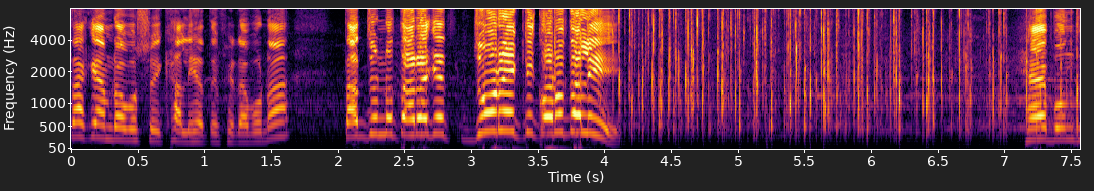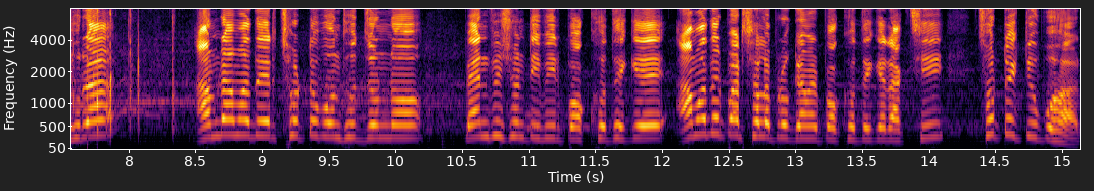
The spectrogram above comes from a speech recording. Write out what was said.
তাকে আমরা অবশ্যই খালি হাতে ফেরাবো না। তার জন্য তার আগে জোরে একটি করতালি। হ্যাঁ বন্ধুরা, আমরা আমাদের ছোট্ট বন্ধুর জন্য প্যানভিশন টিভির পক্ষ থেকে, আমাদের পাঠশালা প্রোগ্রামের পক্ষ থেকে রাখছি ছোট্ট একটি উপহার।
